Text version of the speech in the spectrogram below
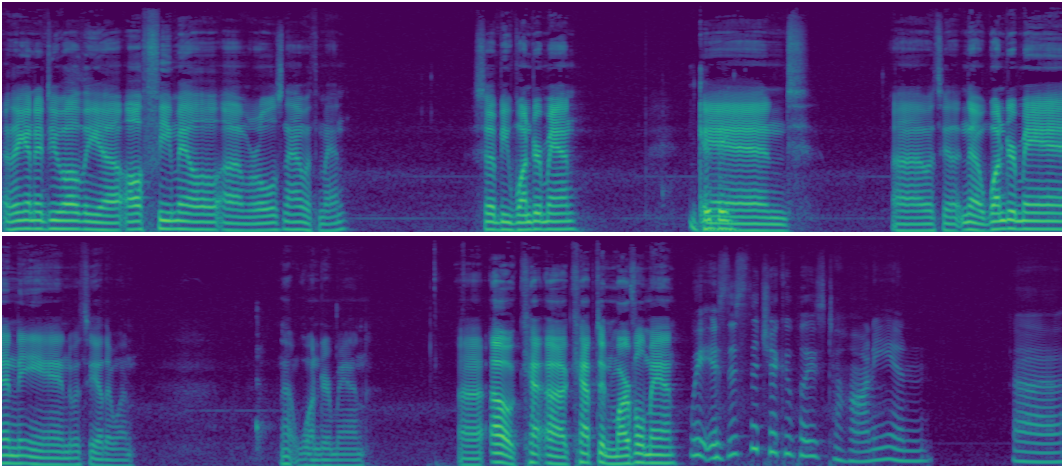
Are they going to do all the uh, all female um, roles now with men? So it'd be Wonder Man Could be. Uh, what's the other? No, Wonder Man and what's the other one? Not Wonder Man. Uh, oh, Ca- uh, Captain Marvel Man. Wait, is this the chick who plays Tahani in uh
